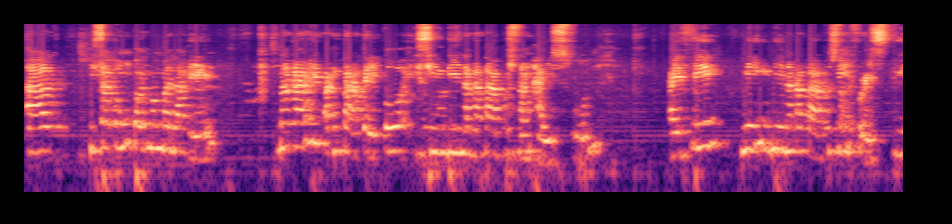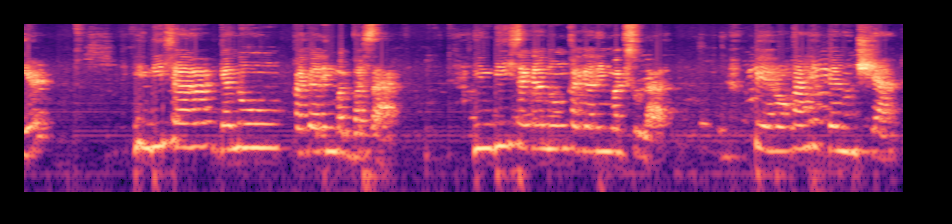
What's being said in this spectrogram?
At isa pong pagmamalaki na kahit ang tatay ko is hindi nakatapos ng high school. I think may hindi nakatapos ng first year. Hindi siya ganong kagaling magbasa. Hindi siya ganong kagaling magsulat. Pero kahit ganon siya,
